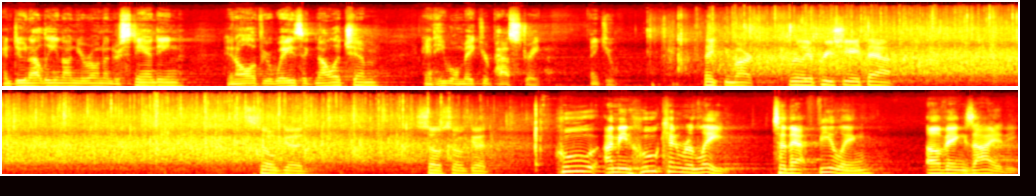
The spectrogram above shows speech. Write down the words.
and do not lean on your own understanding. In all of your ways, acknowledge Him, and He will make your path straight. Thank you. Thank you, Mark. Really appreciate that. So good. So, so good. Who, I mean, who can relate to that feeling of anxiety?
